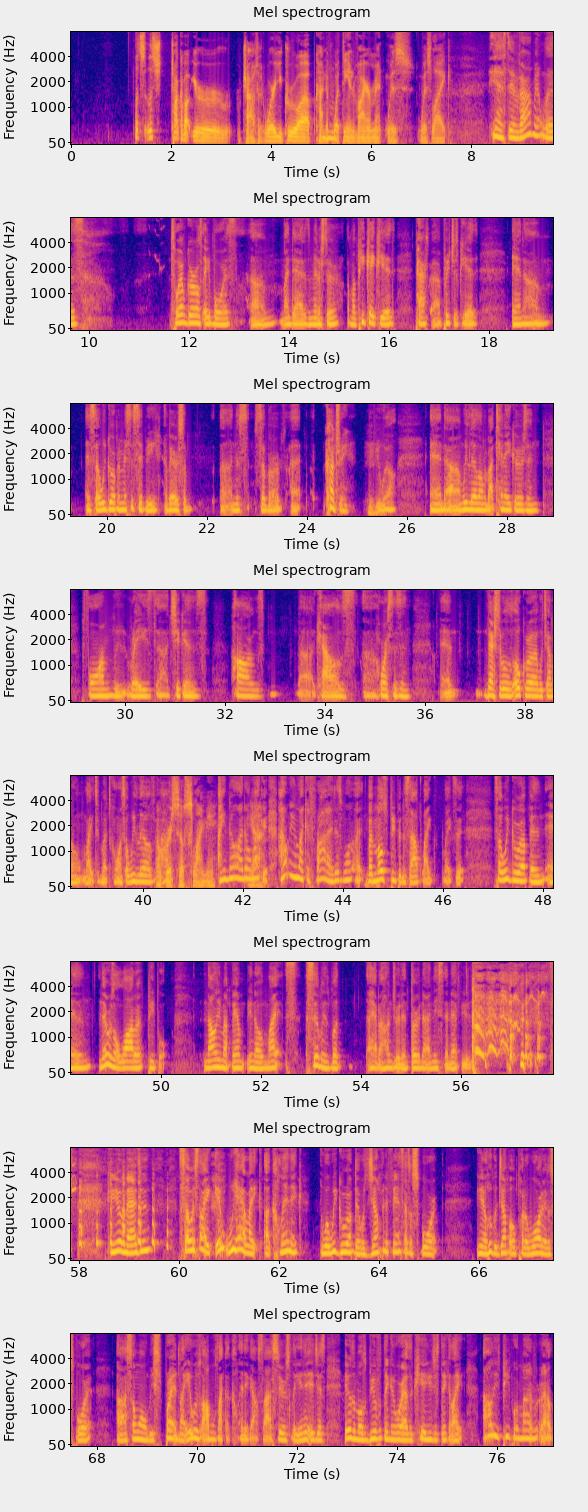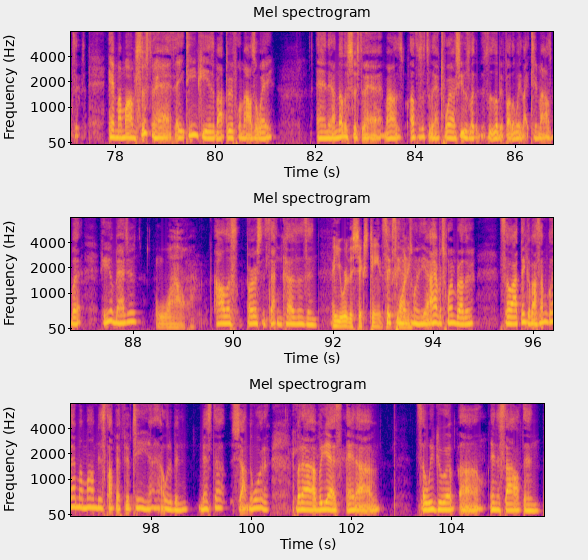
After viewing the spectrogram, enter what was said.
let's let's talk about your childhood, where you grew up, kind of mm-hmm. what the environment was was like. Yes, the environment was twelve girls, eight boys. Um, my dad is a minister. I'm a PK kid, uh, preacher's kid, and um, and so we grew up in Mississippi, a very sub, uh, in the suburbs, uh, country, mm-hmm. if you will, and um, we lived on about ten acres and farm. We raised uh, chickens, hogs, uh, cows, uh, horses, and and vegetables, okra, which I don't like too much corn. So we live. Okra is so slimy. I know I don't Yeah. like it. I don't even like it fried. Just one, I- but most people in the South like likes it. So we grew up and and there was a lot of people. Not only my family, you know, my s- siblings, but I had 139 nieces and nephews. Can you imagine? So it's like it, we had like a clinic where we grew up. There was jumping the fence as a sport. You know, who could jump over the water as a sport. Uh, someone would be sprinting. Like it was almost like a clinic outside. Seriously, and it, it just it was the most beautiful thing in the world. As a kid, you just thinking like all these people are my relatives. And my mom's sister has 18 kids about three or four miles away. And then another sister had, my other sister had 12. She was like a little bit further away, like 10 miles. But can you imagine Wow. all us first and second cousins and And you were the 16th. 16 and 20. 20. Yeah, I have a twin brother. So I think about it. I'm glad my mom didn't stop at 15. I, I would have been messed up, shot in the water. But, uh, but yes. And, um, so we grew up, uh, in the South and,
